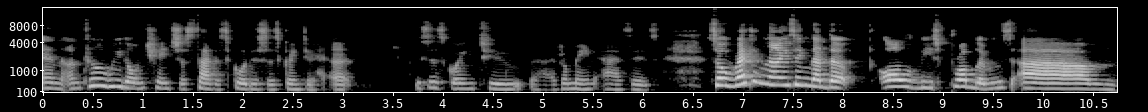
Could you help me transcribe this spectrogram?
and until we don't change the status quo this is going to uh, this is going to uh, remain as is. So recognizing that the all these problems, um,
